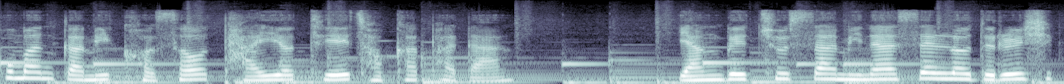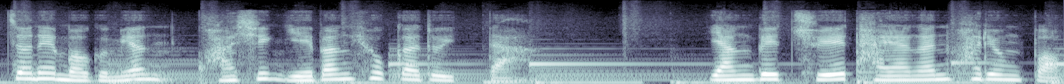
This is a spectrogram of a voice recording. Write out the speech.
포만감이 커서 다이어트에 적합하다. 양배추 쌈이나 샐러드를 식전에 먹으면 과식 예방 효과도 있다. 양배추의 다양한 활용법.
